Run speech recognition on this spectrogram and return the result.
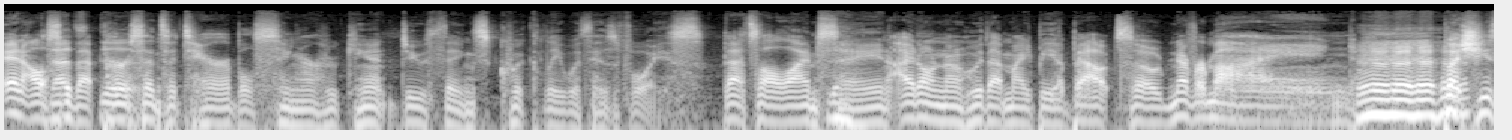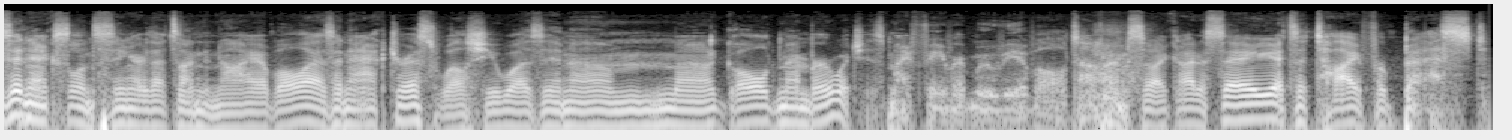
And also, that the- person's a terrible singer who can't do things quickly with his voice. That's all I'm saying. I don't know who that might be about, so never mind. but she's an excellent singer, that's undeniable. As an actress, well, she was in um, uh, Goldmember, which is my favorite movie of all time, so I gotta say, it's a tie for best.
